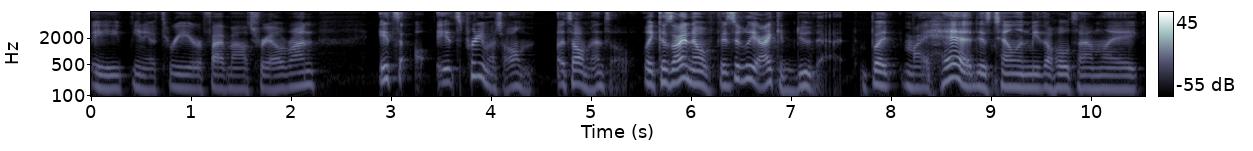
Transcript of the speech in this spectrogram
a you know three or five mile trail run it's it's pretty much all it's all mental. Like because i know physically i can do that but my head is telling me the whole time like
